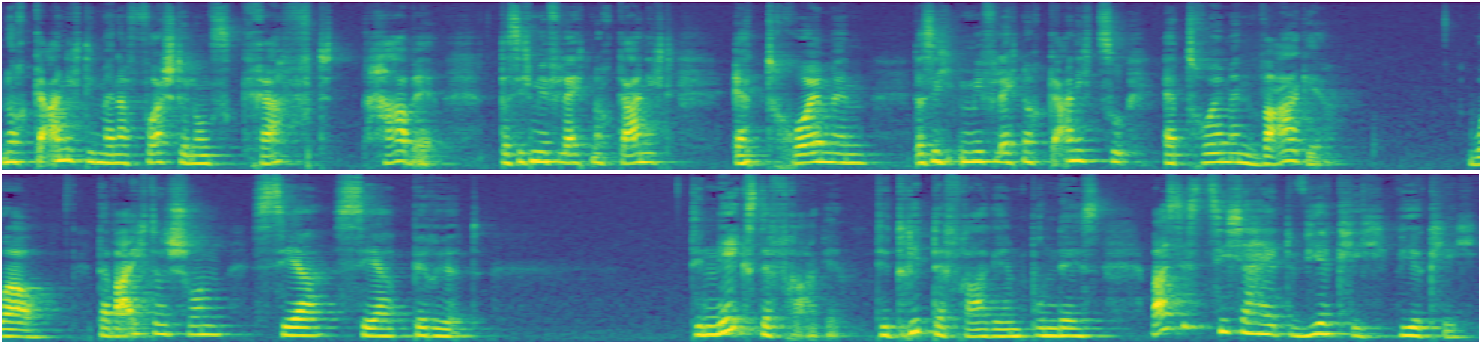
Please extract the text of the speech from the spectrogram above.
noch gar nicht in meiner Vorstellungskraft habe, dass ich mir vielleicht noch gar nicht erträumen, dass ich mir vielleicht noch gar nicht zu erträumen wage. Wow, da war ich dann schon sehr, sehr berührt. Die nächste Frage, die dritte Frage im Bunde ist, was ist Sicherheit wirklich, wirklich?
